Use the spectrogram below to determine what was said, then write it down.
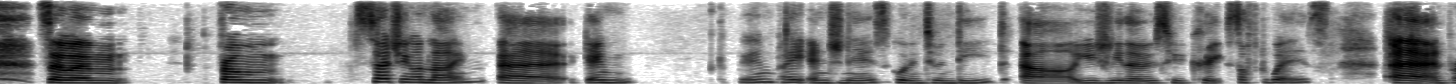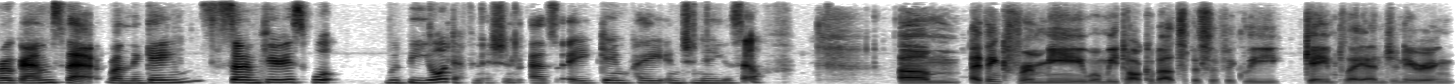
so, um, from searching online, uh, game gameplay engineers, according to Indeed, are usually those who create softwares uh, and programs that run the games. So, I'm curious, what would be your definition as a gameplay engineer yourself? Um, I think for me, when we talk about specifically gameplay engineering,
